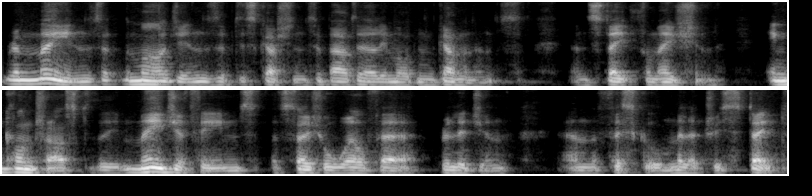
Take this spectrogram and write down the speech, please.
remains at the margins of discussions about early modern governance and state formation, in contrast to the major themes of social welfare, religion, and the fiscal military state.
